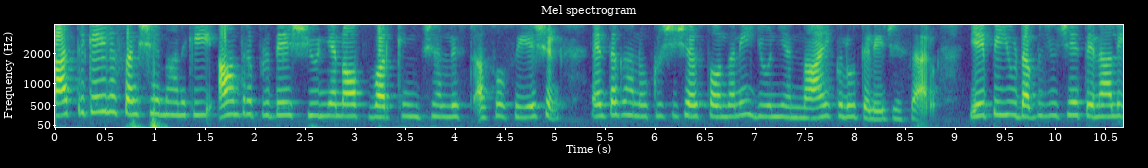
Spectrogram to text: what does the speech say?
పాత్రికేయుల సంక్షేమానికి Andhra Pradesh Union of Working Journalist Association ఎంతగానో కృషి చేస్తోందని యూనియన్ నాయకులు తెలియజేశారు. ఏపీయూడబ్ల్యూజే తెనాలి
